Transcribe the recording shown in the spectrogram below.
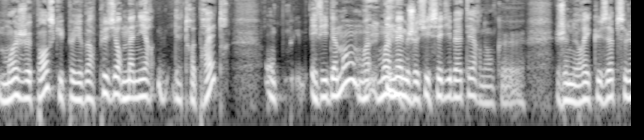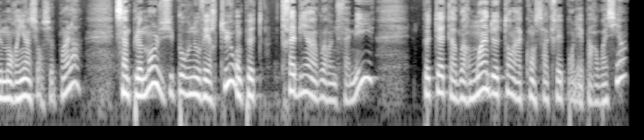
Moi, je pense qu'il peut y avoir plusieurs manières d'être prêtre. On- évidemment, moi- moi-même, je suis célibataire, donc euh, je ne récuse absolument rien sur ce point-là. Simplement, je suis pour une ouverture. On peut très bien avoir une famille, peut-être avoir moins de temps à consacrer pour les paroissiens,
